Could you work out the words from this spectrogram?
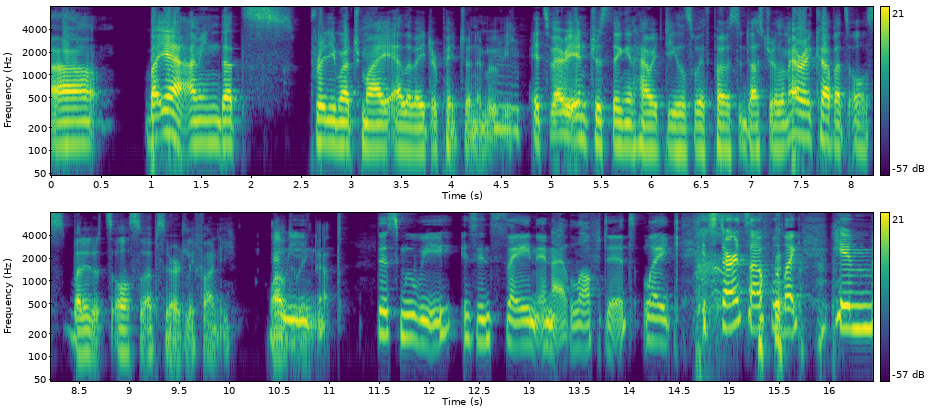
Uh, but yeah, I mean that's pretty much my elevator pitch on the movie. Mhm. It's very interesting in how it deals with post-industrial America, but it's also but it's also absurdly funny while doing mean, that. this movie is insane and I loved it. Like it starts off with like him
